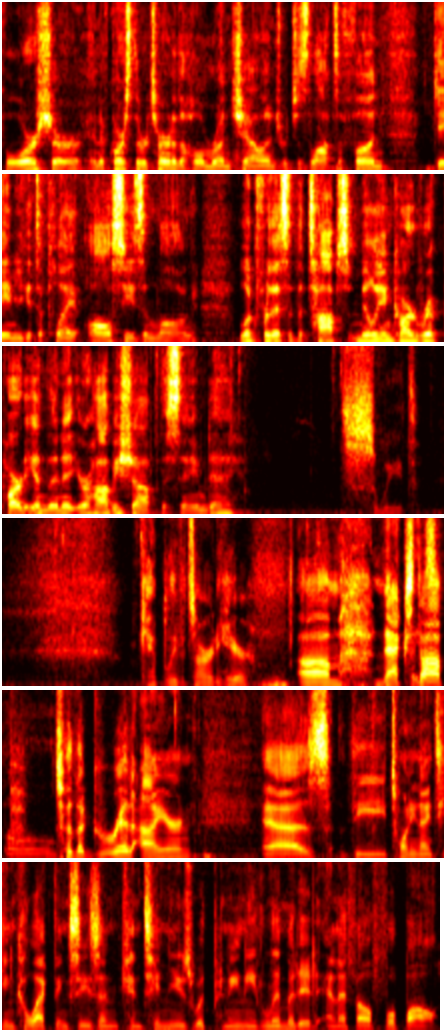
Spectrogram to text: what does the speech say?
For sure. And of course the return of the home run challenge, which is lots of fun. Game you get to play all season long. Look for this at the Topps Million Card Rip Party and then at your hobby shop the same day. Sweet. Can't believe it's already here. Um, next Baseball. up to the gridiron as the 2019 collecting season continues with Panini Limited NFL football,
